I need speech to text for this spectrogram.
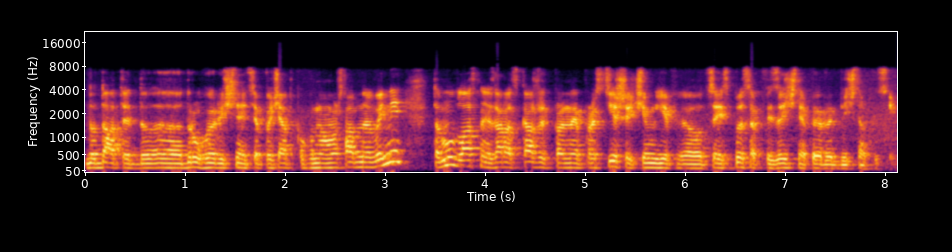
додати до е, другої річниці початку повномасштабної війни. Тому власне зараз кажуть про найпростіше, чим є е, цей список фізичних і юридичних осіб.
